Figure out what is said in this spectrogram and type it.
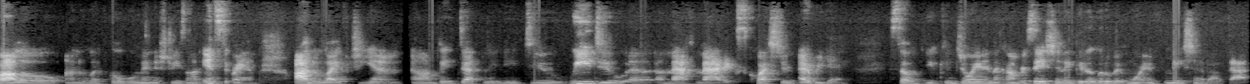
follow Anu Life Global Ministries on Instagram, Anu Life GM. Um, they definitely do, we do a, a, mathematics question every day. So you can join in the conversation and get a little bit more information about that.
